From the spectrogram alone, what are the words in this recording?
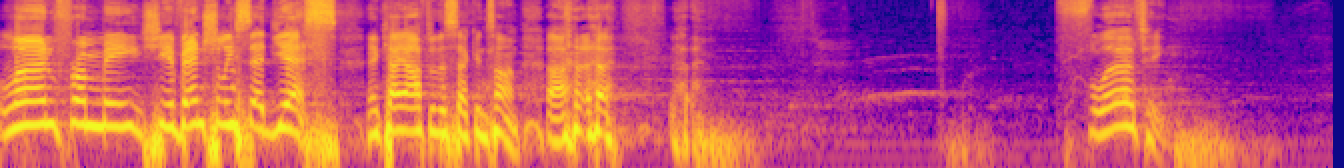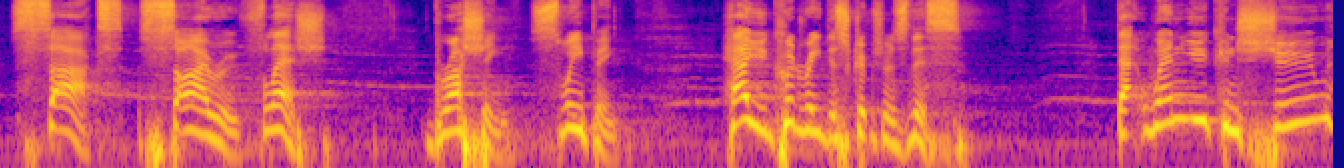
Learn from me. She eventually said yes, okay, after the second time. Uh, flirting, sarx, siru, flesh, brushing, sweeping. How you could read the scripture is this that when you consume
